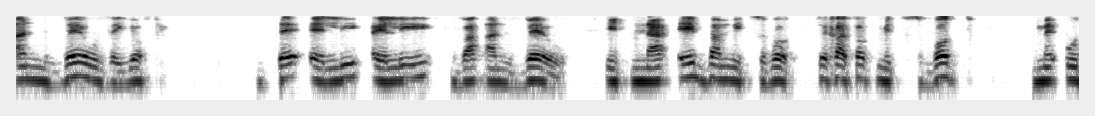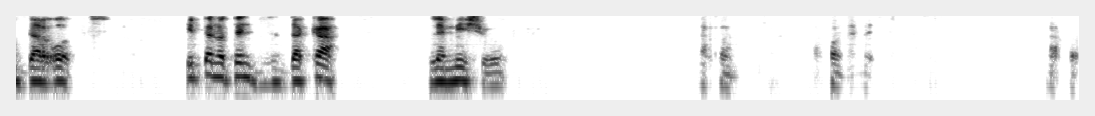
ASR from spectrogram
ענווהו זה יופי, זה אלי, אלי וענווהו, התנאה במצוות, צריך לעשות מצוות מאודרות. אם אתה נותן צדקה למישהו, נכון, נכון, אמת. נכון.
